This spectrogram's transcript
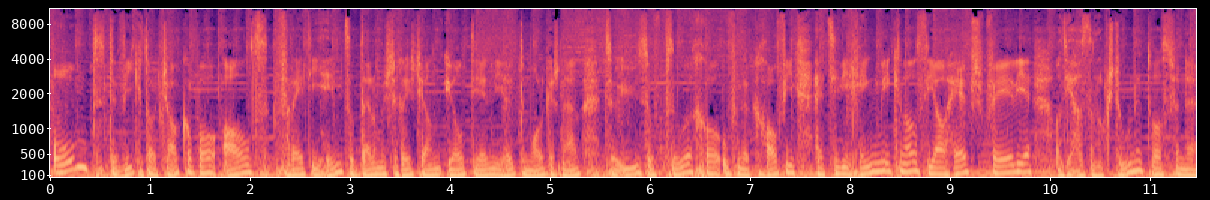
und der Victor Jacobo als Freddy Hinz. Und darum ist der Christian J. Jenny heute Morgen schnell zu uns auf Besuch gekommen, auf einen Kaffee, hat seine Kinder mitgenommen, ja Herbstferien. Und ich habe noch gestaunt, was für eine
